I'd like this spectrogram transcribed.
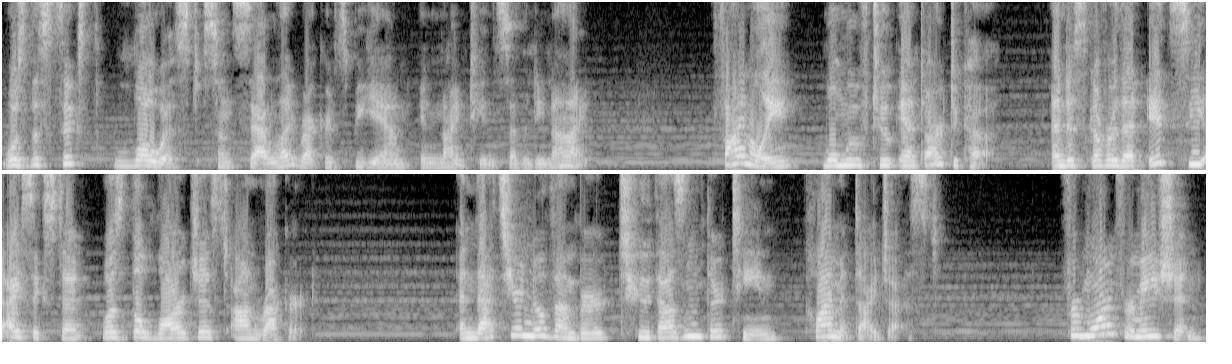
was the sixth lowest since satellite records began in 1979. Finally, we'll move to Antarctica and discover that its sea ice extent was the largest on record. And that's your November 2013 Climate Digest. For more information,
